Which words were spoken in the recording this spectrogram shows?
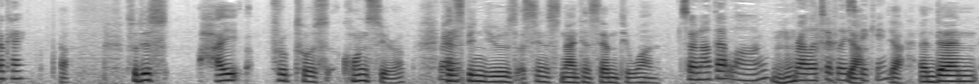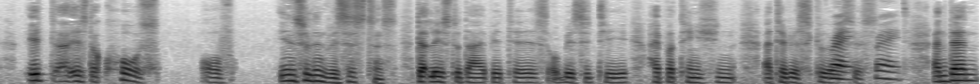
Okay. Yeah. So this high fructose corn syrup has been used since 1971. So not that long, Mhm. relatively yeah, speaking. Yeah, and then it uh, is the cause of insulin resistance that leads to diabetes, obesity, hypertension, Right, arteriosclerosis. right. And then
